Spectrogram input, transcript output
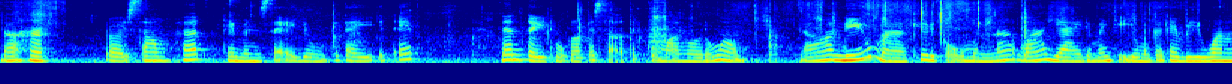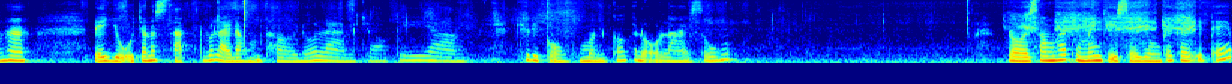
đó ha rồi xong hết thì mình sẽ dùng cái cây XF nên tùy thuộc vào cái sở thích của mọi người đúng không? Đó nếu mà cuticle của mình nó quá dài thì mấy chị dùng cái cây V1 ha để dụ cho nó sạch với lại đồng thời nữa làm cho cái à, uh, cuticle của mình có cái độ lại xuống. Rồi xong hết thì mấy chị sẽ dùng cái cây XF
